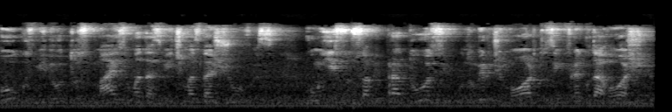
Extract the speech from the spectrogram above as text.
poucos minutos, mais uma das vítimas das chuvas. Com isso, sobe para 12 o número de mortos em Franco da Rocha.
